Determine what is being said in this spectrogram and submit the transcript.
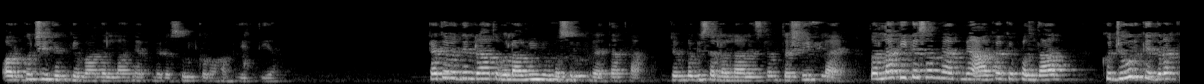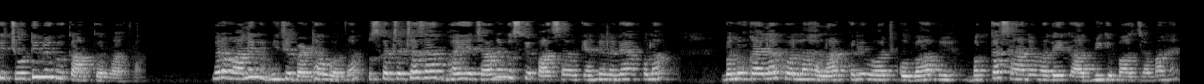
اور کچھ ہی دن کے بعد اللہ نے اپنے رسول کو وہاں بھیج دیا۔ کہتے میں دن رات غلامی میں مصروف رہتا تھا۔ جب نبی صلی اللہ علیہ وسلم تشریف لائے تو اللہ کی قسم میں اپنے آقا کے پھلدار کھجور کے درخت کی چوٹی میں کوئی کام کر رہا تھا۔ میرا مالک نیچے بیٹھا ہوا تھا۔ اس کا چچا زاد بھائی اچانک اس کے پاس آیا اور کہنے لگا فلا بنو قیلا کو اللہ ہلاک کرے، وہ آج قبا میں مکہ سے آنے والے ایک آدمی کے پاس جمع ہے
